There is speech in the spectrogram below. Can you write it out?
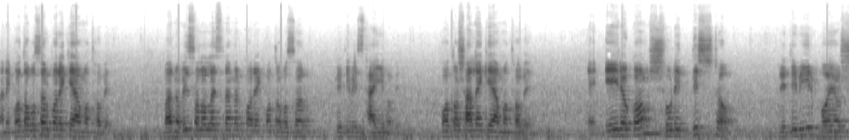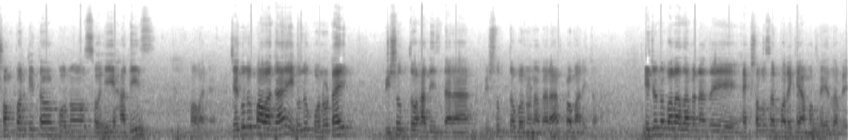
মানে কত বছর পরে কেয়ামত হবে? বা নবী সাল্লাহ ইসলামের পরে কত বছর পৃথিবী স্থায়ী হবে? কত সালে কেয়ামত হবে? এইরকম সুনির্দিষ্ট পৃথিবীর বয়স সম্পর্কিত কোনো সহি হাদিস পাওয়া যায়। যেগুলো পাওয়া যায়, এগুলো কোনোটাই বিশুদ্ধ হাদিস দ্বারা, বিশুদ্ধ বর্ণনা দ্বারা প্রমাণিত না। এই জন্য বলা যাবে না যে একশো বছর পরে কেয়ামত হয়ে যাবে,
